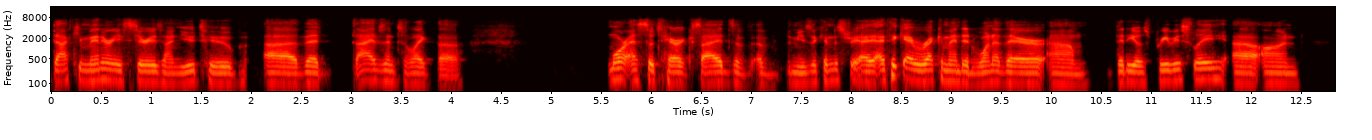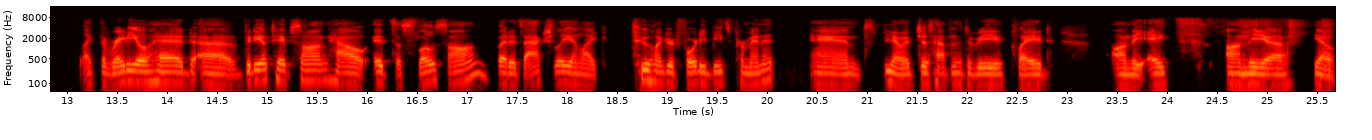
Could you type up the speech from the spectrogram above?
documentary series on YouTube uh, that dives into like the more esoteric sides of, of the music industry. I, I think I recommended one of their um, videos previously uh, on like the Radiohead uh, videotape song, how it's a slow song, but it's actually in like 240 beats per minute, and you know it just happens to be played on the eighth on the uh, you know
